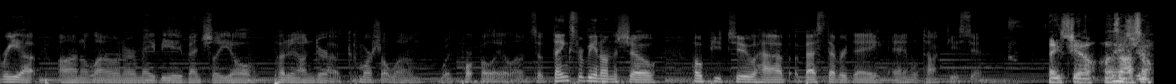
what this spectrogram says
re up on a loan, or maybe eventually you'll put it under a commercial loan with portfolio loan. So thanks for being on the show. Hope you two have a best ever day, and we'll talk to you soon. Thanks, Joe. That was Thanks, awesome. Joe.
